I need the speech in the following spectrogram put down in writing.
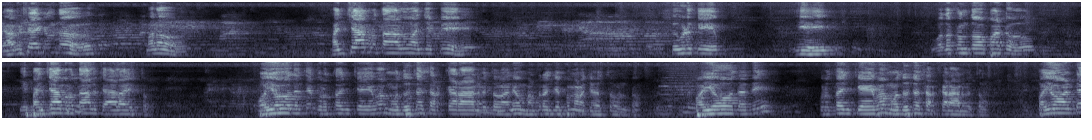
ఈ అభిషేకంతో మనం పంచామృతాలు అని చెప్పి శివుడికి ఈ ఉదకంతో పాటు ఈ పంచామృతాలు చాలా ఇష్టం. వయోదతి వృతం చేయవ మధుత శర్కరాన్వితం అని మంత్రం చెప్పి మనం చేస్తూ ఉంటాం. పయోదతి కృతం చేయవ మధుత శర్కరాన్వితం. పయో అంటే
